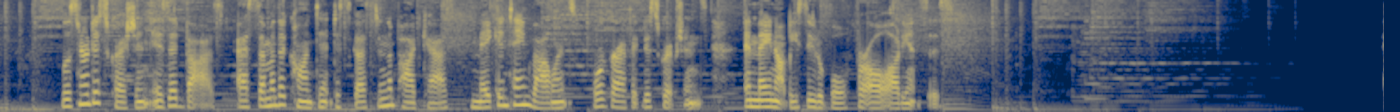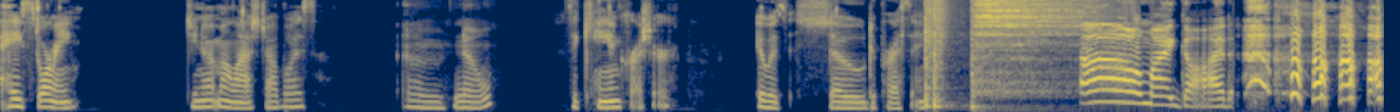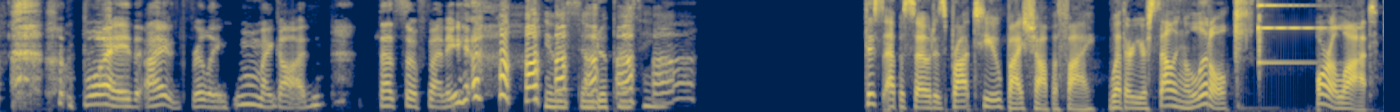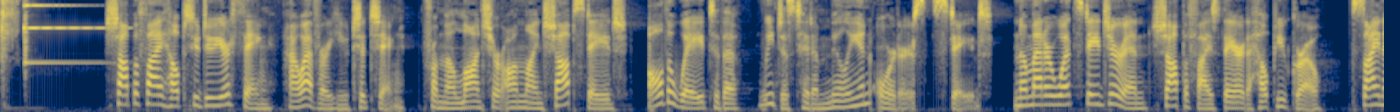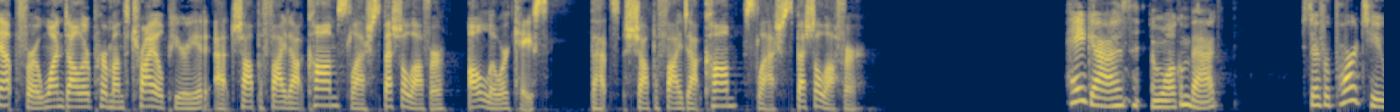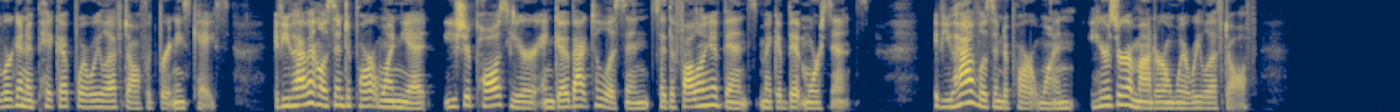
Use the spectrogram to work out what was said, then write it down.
Listener discretion is advised, as some of the content discussed in the podcast may contain violence or graphic descriptions and may not be suitable for all audiences. Hey, Stormy, do you know what my last job was? Um, no. It's a can crusher. It was so depressing. Oh my God. Boy, I really, oh my God. That's so funny. It was so depressing. This episode is brought to you by Shopify. Whether you're selling a little or a lot, Shopify helps you do your thing, however you cha-ching. From the launch your online shop stage, all the way to the we just hit a million orders stage. No matter what stage you're in, Shopify's there to help you grow. Sign up for a $1 per month trial period at shopify.com slash special offer, all lowercase. That's shopify.com slash special offer. Hey guys, and welcome back. So, for part two, we're going to pick up where we left off with Brittney's case. If you haven't listened to part one yet, you should pause here and go back to listen so the following events make a bit more sense. If you have listened to part one, here's a reminder on where we left off.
